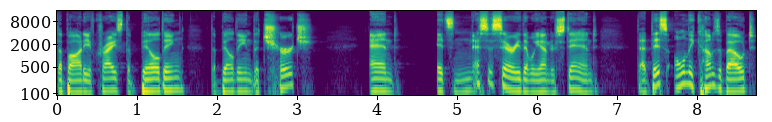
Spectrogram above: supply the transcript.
the body of Christ, the building, the building, the church. And it's necessary that we understand that this only comes about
